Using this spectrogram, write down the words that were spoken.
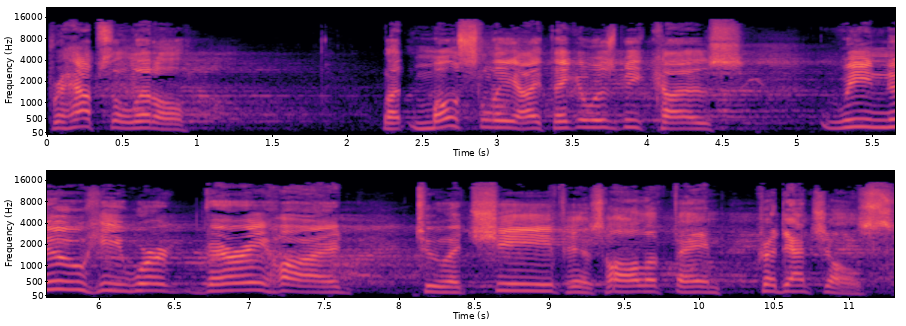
Perhaps a little but mostly I think it was because we knew he worked very hard to achieve his Hall of Fame credentials.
